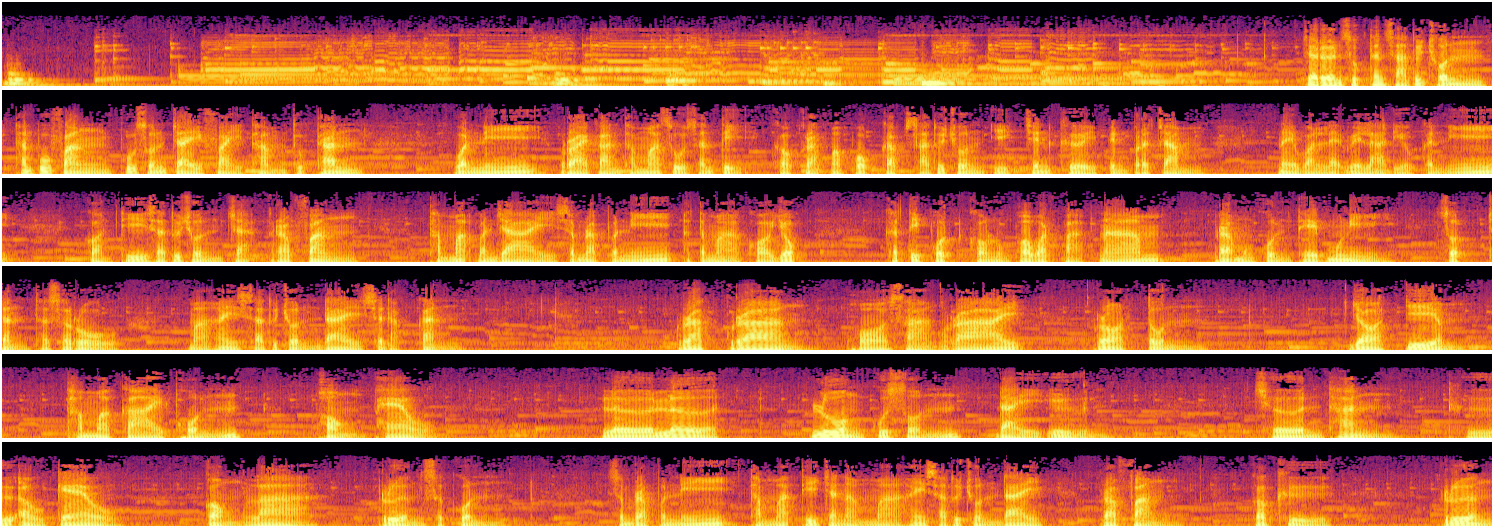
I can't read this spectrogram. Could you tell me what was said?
เจริญสุขท่านสาธุชน ท่านผู้ฟังผู้สนใจใฝ่ธรรมทุกท่าน วันนี้รายการธรรมะสู่สันติก็กลับมาพบกับสาธุชนอีกเช่นเคยเป็นประจำ ในวันและเวลาเดียวกันนี้ ก่อนที่สาธุชนจะรับฟัง ธรรมบรรยายสำหรับวันนี้อาตมาขอยก คติพจน์ของหลวงพ่อวัดปากน้ำ พระมงคลเทพมุนี สดจันทสโร มาให้สาธุชนได้สดับกัน รักร่าง พอส่างร้าย รอดตน ยอดเยี่ยม ธรรมกายผล ผ่องแผ้ว เลอเลิศ ล่วงกุศลใดอื่น เชิญท่าน ถือเอาแก้ว กล่องล่า เรืองสกลสำหรับวันนี้ธรรมะที่จะนำมาให้สาธุชนได้รับฟัง ก็คือ เรื่อง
